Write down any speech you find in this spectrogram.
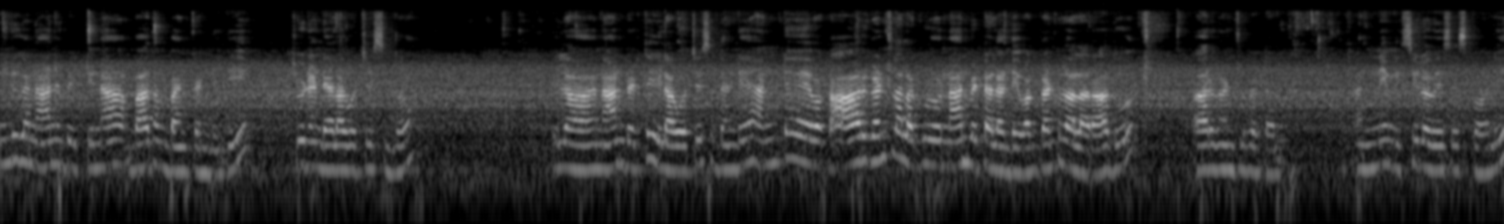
ముందుగా నానబెట్టిన బాదం బంక్ అండి ఇది. చూడండి ఎలా వచ్చేసిందో. ఇలా నానబెడితే ఇలా వచ్చేసిందండి అంటే ఒక ఆరు గంటలు అలా నానబెట్టాలండి. ఒక గంటలో అలా రాదు. ఆరు గంటలు పెట్టాలి. అన్నీ మిక్సీలో వేసేసుకోవాలి.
